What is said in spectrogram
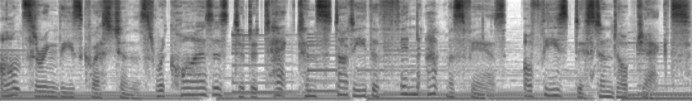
Answering these questions requires us to detect and study the thin atmospheres of these distant objects.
